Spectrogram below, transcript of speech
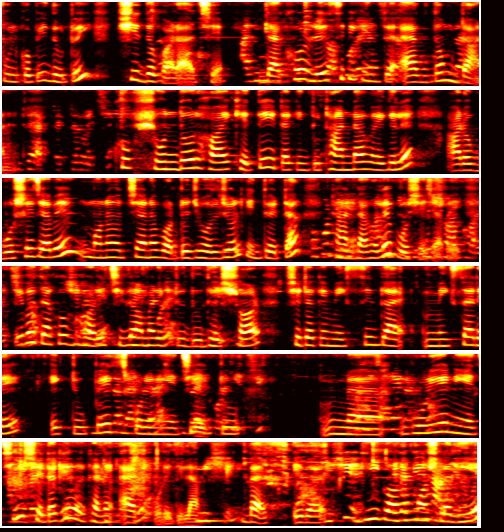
ফুলকপি দুটোই সিদ্ধ করা আছে। দেখো রেসিপি কিন্তু একদম ডান খুব সুন্দর হয় খেতে। এটা কিন্তু ঠান্ডা হয়ে গেলে আরও বসে যাবে। মনে হচ্ছে যেন বড্ড ঝোল ঝোল কিন্তু এটা ঠান্ডা হলে বসে যাবে। এবার দেখো ঘরে ছিল আমার একটু দুধের স্বর সেটাকে মিক্সির গায়ে মিক্সারে একটু পেস্ট করে নিয়েছি একটু ঘুরিয়ে নিয়েছি সেটাকেও এখানে অ্যাড করে দিলাম। ব্যাস এবার ঘি গরম মশলা দিয়ে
